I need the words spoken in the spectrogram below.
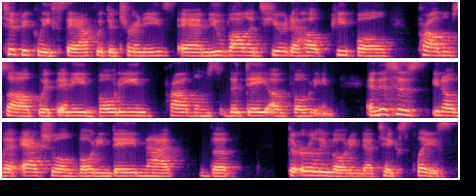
typically staff with attorneys, and you volunteer to help people problem solve with any voting problems the day of voting. And this is, you know, the actual voting day, not the the early voting that takes place.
